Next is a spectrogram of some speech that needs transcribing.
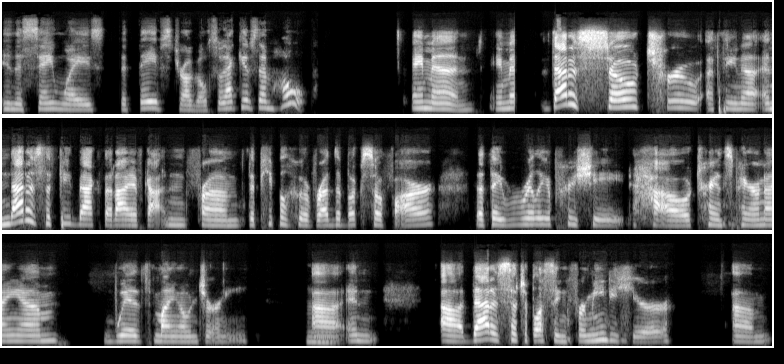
in the same ways that they've struggled so that gives them hope amen amen that is so true athena and that is the feedback that i have gotten from the people who have read the book so far that they really appreciate how transparent i am with my own journey mm. uh, and uh, that is such a blessing for me to hear um,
